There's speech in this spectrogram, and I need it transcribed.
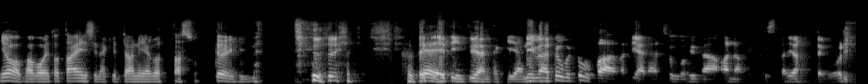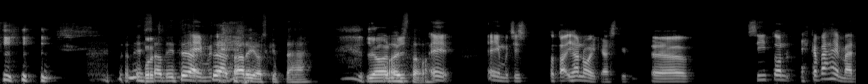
Joo, mä voin tota ensinnäkin Daniel ottaa sut töihin okay. etin työntekijä, niin mä tuun, tuun vaan, mä tiedän, että sulla on hyvää analyyttistä jattelua. no niin, saatiin työ, ei, työtarjoskin tähän. Joo, Loistavaa. Niin, ei, ei, mutta siis tota, ihan oikeasti. Ö, siitä on ehkä vähemmän,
